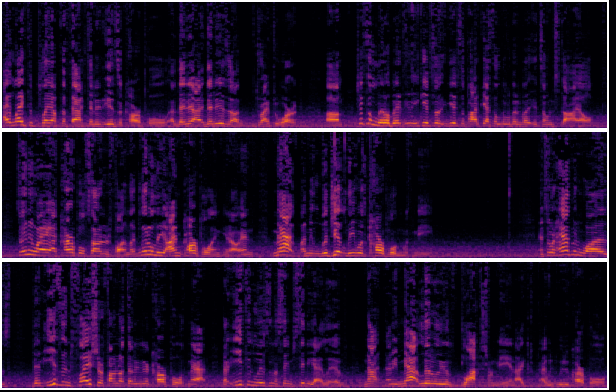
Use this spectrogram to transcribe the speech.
I like to play up the fact that it is a carpool, uh, that that it is a drive to work. Um, just a little bit. It gives it gives the podcast a little bit of a, its own style. So anyway, a carpool sounded fun. Like literally, I'm carpooling, you know. And Matt, I mean, legitly was carpooling with me. And so what happened was then Ethan Fleischer found out that I did a carpool with Matt. Now Ethan lives in the same city I live. Not, I mean, Matt literally lives blocks from me, and I, I we do carpool.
